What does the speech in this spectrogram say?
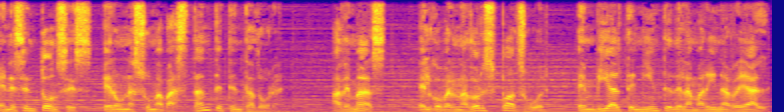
En ese entonces era una suma bastante tentadora. Además, el gobernador Spotswood envía al teniente de la Marina Real,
